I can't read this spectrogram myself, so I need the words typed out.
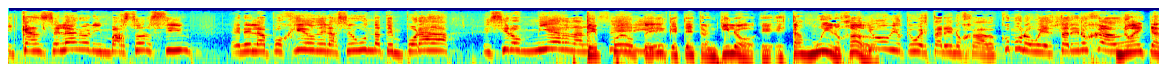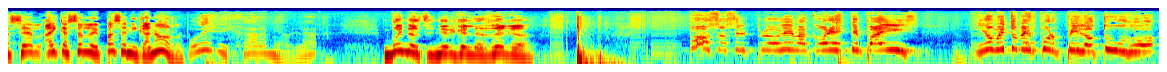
y cancelaron Invasor Sim en el apogeo de la segunda temporada. Hicieron mierda la Te puedo pedir que estés tranquilo, eh, estás muy enojado. Y obvio que voy a estar enojado. ¿Cómo no voy a estar enojado? No hay que hacer, hay que hacerle pasa a Nicanor. ¿Podés dejarme hablar? Bueno, señor Galarraga. Vos sos el problema con este país. Y no me tomes por pelotudo,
